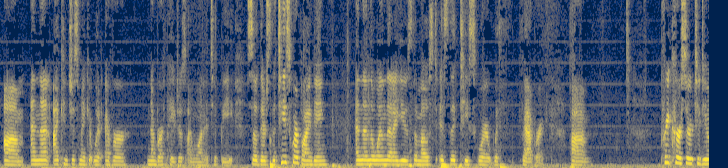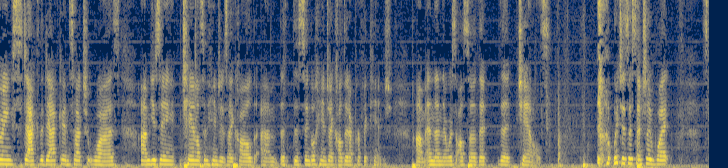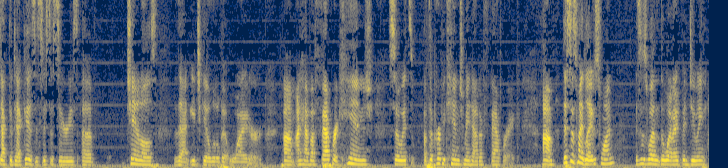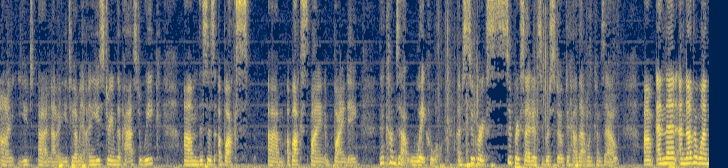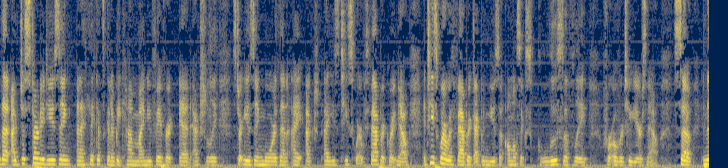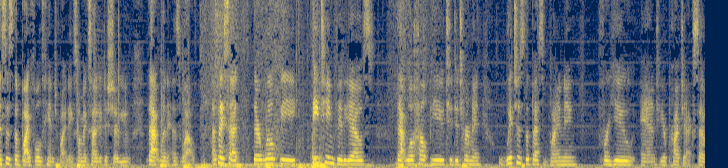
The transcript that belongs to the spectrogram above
Um, and then I can just make it whatever number of pages I want it to be. So there's the T-square binding, and then the one that I use the most is the T-square with fabric. Um, precursor to doing stack the deck and such was um, using channels and hinges. I called um, the, the single hinge, I called it a perfect hinge. Um, and then there was also the, the channels, which is essentially what stack the deck is. It's just a series of channels that each get a little bit wider. Um, I have a fabric hinge, so it's the perfect hinge made out of fabric. Um, this is my latest one. This is one the one I've been doing on YouTube, uh, not on YouTube. I mean on UStream the past week. Um, this is a box um, a box spine binding that comes out way cool. I'm super super excited and super stoked to how that one comes out. Um, and then another one that I've just started using, and I think it's going to become my new favorite, and actually start using more than I I use T Square with fabric right now. And T Square with fabric I've been using almost exclusively for over two years now. So, and this is the bifold hinge binding. So I'm excited to show you that one as well. As I said, there will be 18 videos that will help you to determine which is the best binding for you and your project. So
